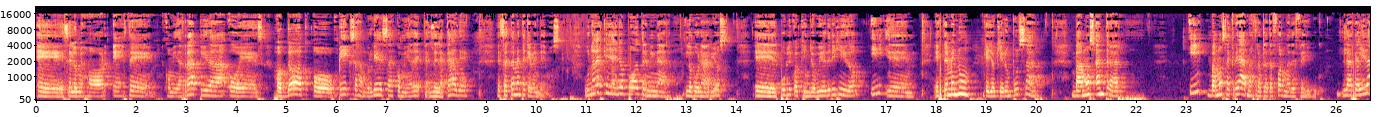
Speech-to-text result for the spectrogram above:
Eh, si a lo mejor es de comida rápida o es hot dog o pizzas, hamburguesas, comida de, la calle, exactamente qué vendemos. Una vez que ya yo puedo terminar los horarios, eh, el público a quien yo voy dirigido, y eh, este menú que yo quiero impulsar, vamos a entrar y vamos a crear nuestra plataforma de Facebook. La realidad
